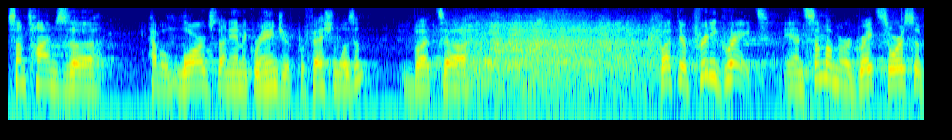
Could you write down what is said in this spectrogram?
sometimes uh, have a large dynamic range of professionalism, but, uh, but they're pretty great. And some of them are a great source of,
